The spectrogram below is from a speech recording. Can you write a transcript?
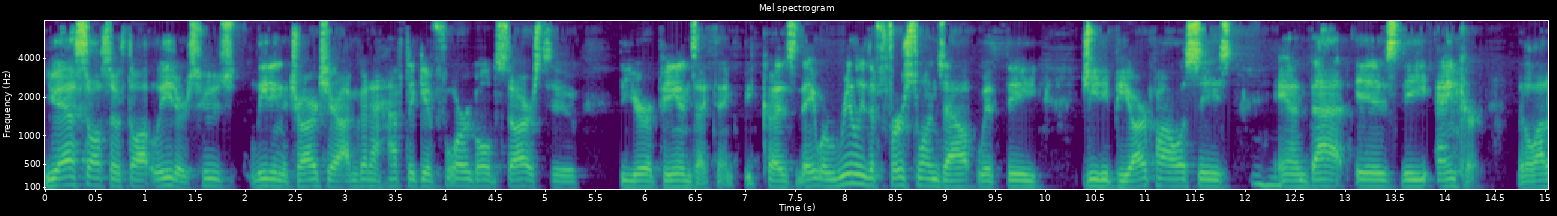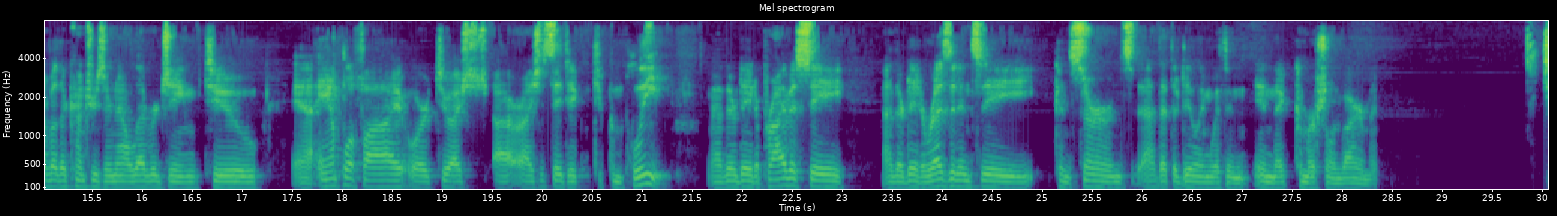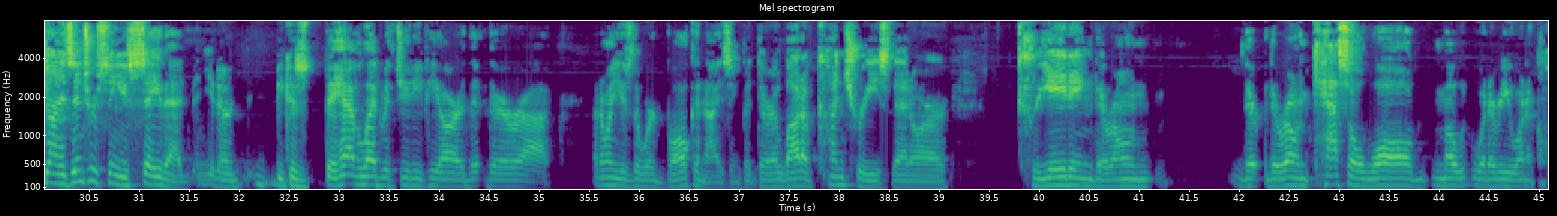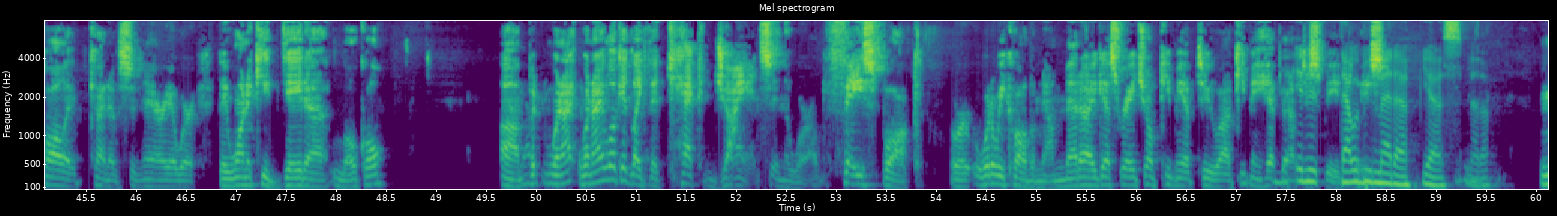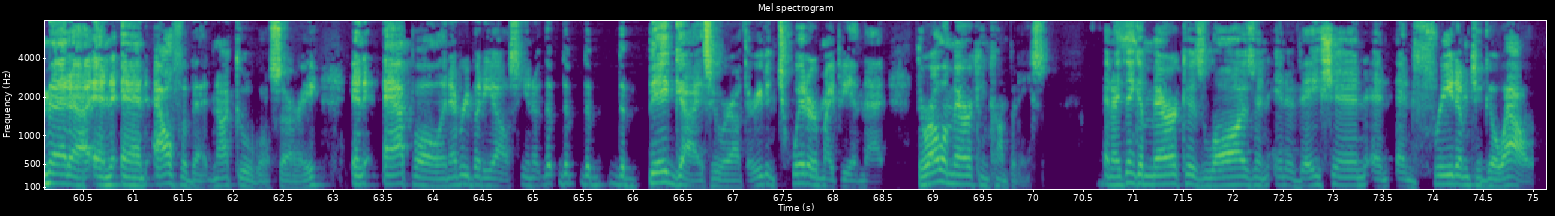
You asked also thought leaders who's leading the charge here. I'm going to have to give four gold stars to the Europeans, I think, because they were really the first ones out with the GDPR policies, mm-hmm. and that is the anchor that a lot of other countries are now leveraging to amplify or to, or I should say, to, to complete uh, their data privacy, uh, their data residency concerns uh, that they're dealing with in, in the commercial environment. John, it's interesting you say that, you know, because they have led with GDPR. They're, uh, I don't want to use the word balkanizing, but there are a lot of countries that are creating their own their their own castle wall moat, whatever you want to call it, kind of scenario where they want to keep data local. Um, But when I when I look at like the tech giants in the world, Facebook or what do we call them now? Meta, I guess. Rachel, keep me up to uh, keep me hip and up it to is, speed. That would please. be Meta. Yes, Meta. Meta and and Alphabet, not Google, sorry, and Apple and everybody else. You know, the, the the the big guys who are out there. Even Twitter might be in that. They're all American companies. And I think America's laws and innovation and, and freedom to go out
